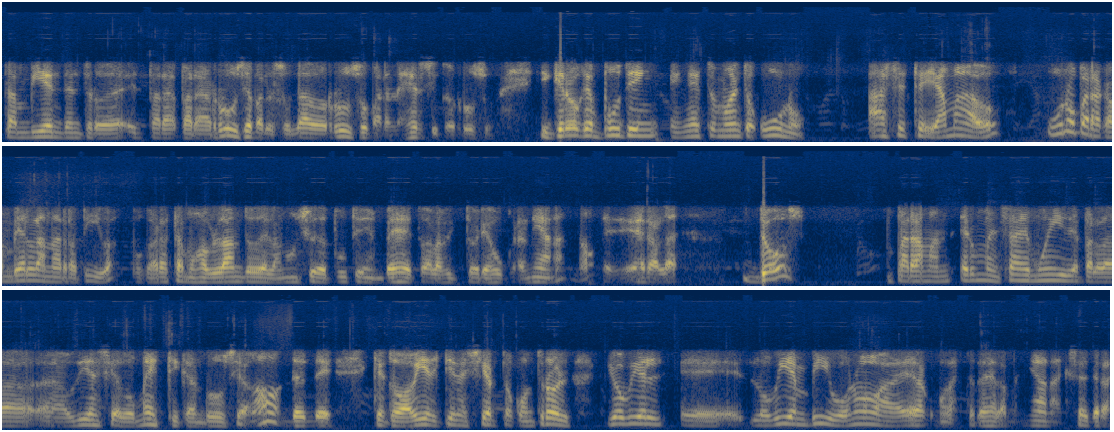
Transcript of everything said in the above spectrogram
también dentro de, para, para Rusia, para el soldado ruso, para el ejército ruso. Y creo que Putin en este momento, uno, hace este llamado, uno para cambiar la narrativa, porque ahora estamos hablando del anuncio de Putin en vez de todas las victorias ucranianas, ¿no? Era la, para mandar un mensaje muy de, para la, audiencia doméstica en Rusia, ¿no? Desde que todavía él tiene cierto control. Yo vi el, eh, lo vi en vivo, ¿no? Era como las 3 de la mañana, etcétera.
